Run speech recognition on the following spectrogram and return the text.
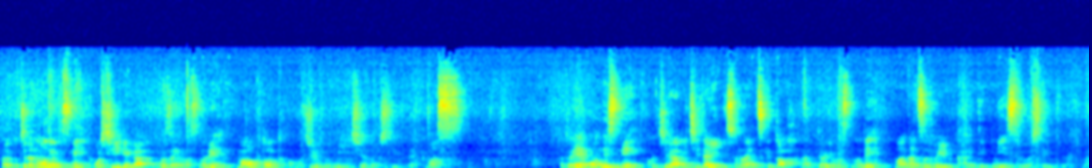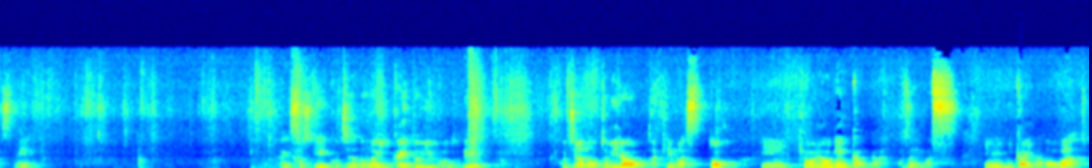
またこちらの方にはですね、押し入れがございますので、まあ、お布団とかも十分に収納していただけます。あとエアコンですね、こちら1台備え付けとなっておりますので、まあ、夏冬快適に過ごしていただきますね。はい、そしてこちらの方が1階ということで、こちらの扉を開けますと、えー共用玄関がございます。えー2階の方は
